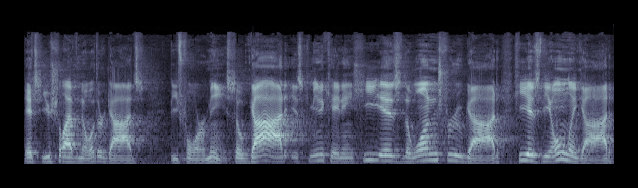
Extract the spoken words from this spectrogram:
It's, You shall have no other gods before me. So God is communicating He is the one true God. He is the only God.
